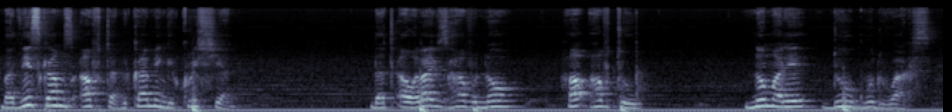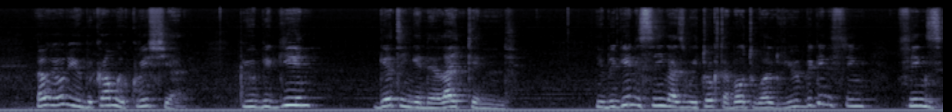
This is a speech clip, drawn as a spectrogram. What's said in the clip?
But this comes after becoming a Christian, that our lives have no have to normally do good works. Now, when you become a Christian, you begin getting enlightened. You begin seeing, as we talked about worldview, you begin seeing things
